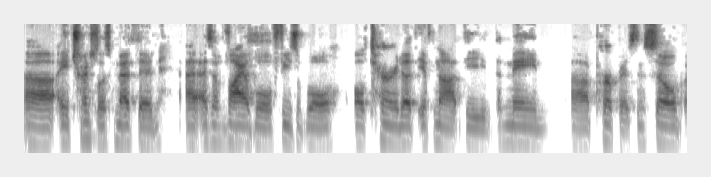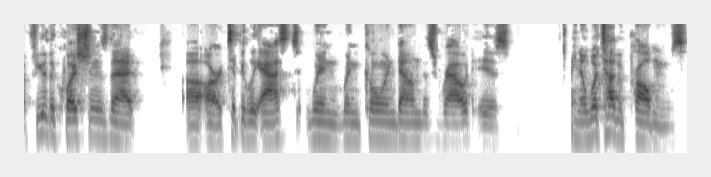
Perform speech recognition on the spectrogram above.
uh, a trenchless method as a viable, feasible alternative, if not the the main uh, purpose. And so a few of the questions that uh, are typically asked when when going down this route is, you know, what type of problems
